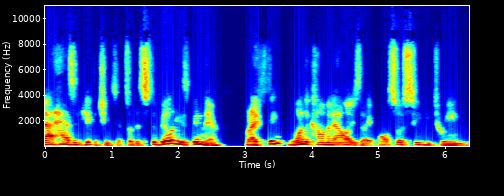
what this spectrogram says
That hasn't hit the Chiefs yet. So the stability has been there. But I think one of the commonalities that I also see between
